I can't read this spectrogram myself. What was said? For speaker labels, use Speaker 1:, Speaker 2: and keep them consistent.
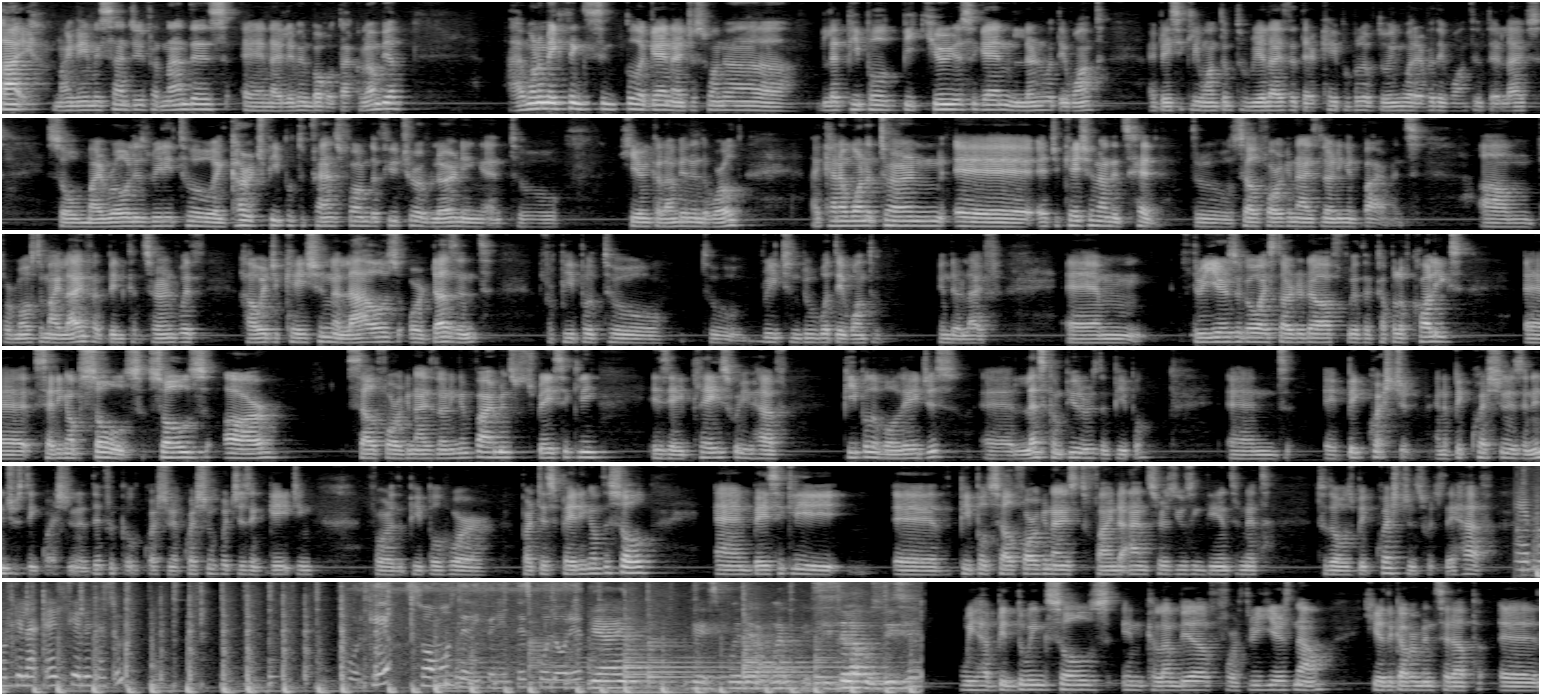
Speaker 1: Hi, my name is Sanjay Fernandez and I live in Bogota, Colombia. I want to make things simple again. I just want to let people be curious again, learn what they want. I basically want them to realize that they're capable of doing whatever they want in their lives. So my role is really to encourage people to transform the future of learning and to here in Colombia and in the world. I kind of want to turn uh, education on its head through self-organized learning environments. Um, for most of my life, I've been concerned with how education allows or doesn't for people to to reach and do what they want to in their life. Um, three years ago, I started off with a couple of colleagues uh, setting up SOLEs. SOLEs are self-organized learning environments, which basically is a place where you have people of all ages, uh, less computers than people, and a big question. And a big question is an interesting question, a difficult question, a question which is engaging for the people who are participating of the SOLE. And basically, uh, people self-organize to find the answers using the internet to those big questions which they have.
Speaker 2: Eh, ¿Por qué la- el cielo es azul?
Speaker 3: ¿Por qué somos de diferentes colores?
Speaker 4: ¿Qué hay después de la muerte?
Speaker 5: ¿Existe la justicia?
Speaker 1: We have been doing SOLEs in Colombia for three years now. Here the government set up uh,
